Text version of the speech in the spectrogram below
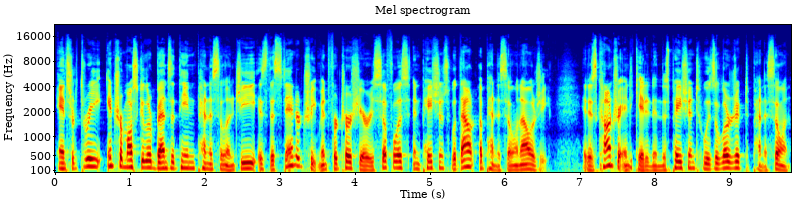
Answer 3 Intramuscular benzathine penicillin G is the standard treatment for tertiary syphilis in patients without a penicillin allergy. It is contraindicated in this patient who is allergic to penicillin.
